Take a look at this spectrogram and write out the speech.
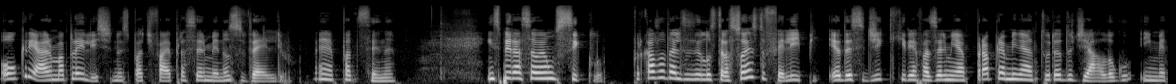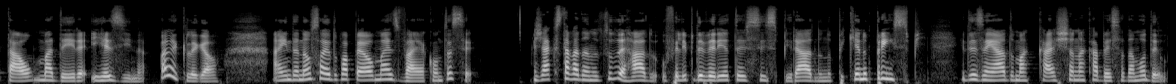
ou criar uma playlist no Spotify para ser menos velho. É, pode ser, né? Inspiração é um ciclo. Por causa das ilustrações do Felipe, eu decidi que queria fazer minha própria miniatura do diálogo em metal, madeira e resina. Olha que legal. Ainda não saiu do papel, mas vai acontecer. Já que estava dando tudo errado, o Felipe deveria ter se inspirado no Pequeno Príncipe e desenhado uma caixa na cabeça da modelo.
